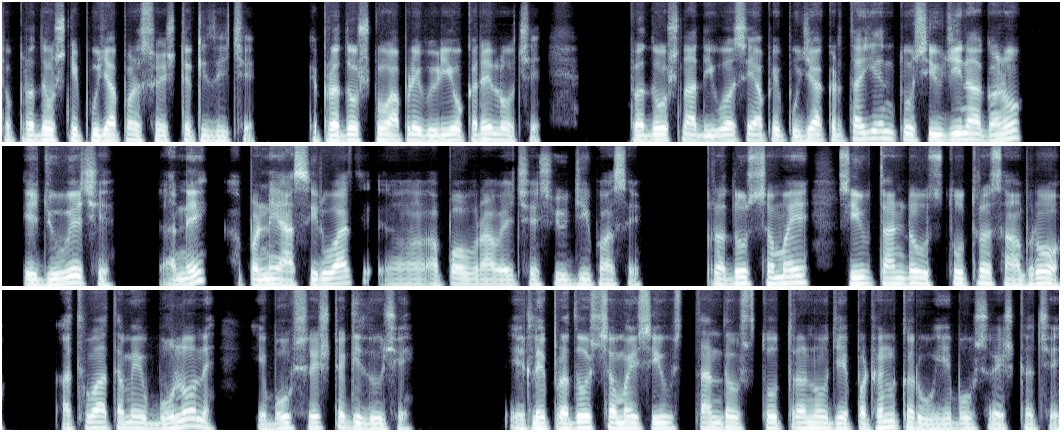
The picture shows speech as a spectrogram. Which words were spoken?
તો પ્રદોષની પૂજા પણ શ્રેષ્ઠ કીધી છે કે પ્રદોષનો આપણે વીડિયો કરેલો છે. પ્રદોષના દિવસે આપણે પૂજા કરતા હોઈએ ને તો શિવજીના ગણો એ જુએ છે અને આપણને આશીર્વાદ અપવરાવે છે શિવજી પાસે. પ્રદોષ સમયે શિવ તાંડવ સ્તોત્ર સાંભળો અથવા તમે બોલો ને એ બહુ શ્રેષ્ઠ કીધું છે. એટલે પ્રદોષ સમય શિવ તાંડવ સ્તોત્રનો જે પઠન કરવું એ બહુ શ્રેષ્ઠ છે.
